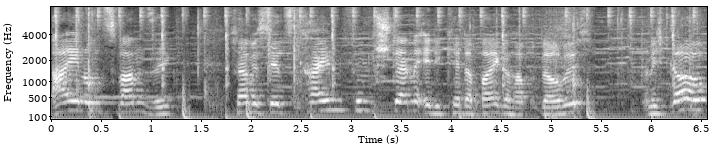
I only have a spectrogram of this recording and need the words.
21. Ich habe bis jetzt kein 5-Sterne-Etikett dabei gehabt, glaube ich. Und ich glaube,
